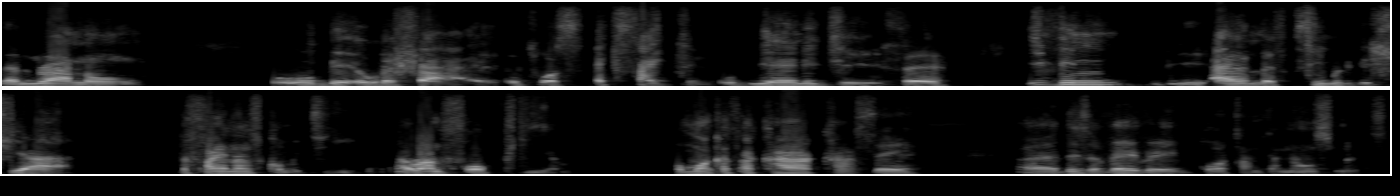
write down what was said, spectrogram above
mmerɛ no wobe wobɛhwɛ a it was exciting. Sɛ even the imf team no bɛhyia a the finance committee around 4 p.m ɔmo ankasa kaa ka sɛ uh, this is a very very important announcement.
